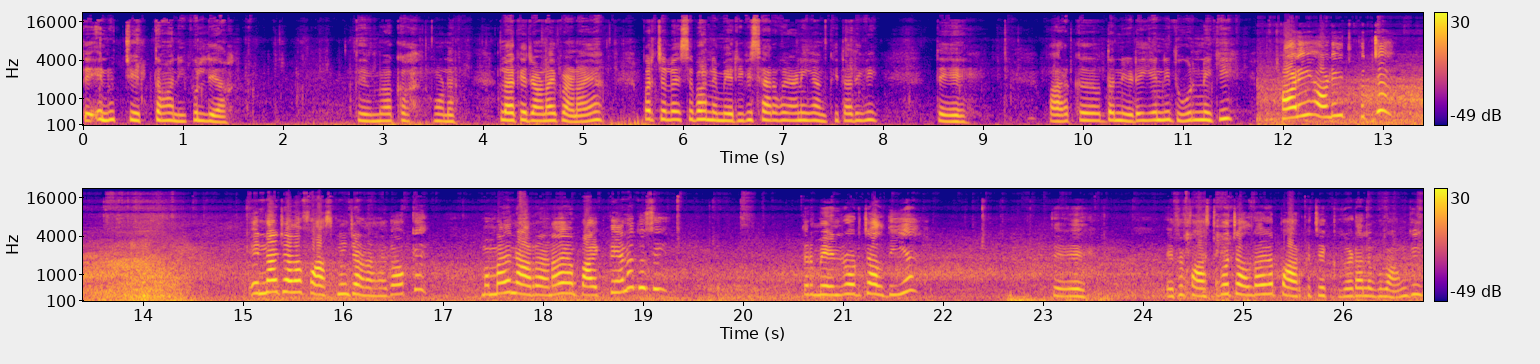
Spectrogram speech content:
ਤੇ ਇਹਨੂੰ ਚੇਤਾ ਨਹੀਂ ਭੁੱਲਿਆ ਤੇ ਮੈਂ ਕਿਹਾ, ਹੁਣ ਲੈ ਕੇ ਜਾਣਾ ਹੀ ਪੈਣਾ ਆ। ਪਰ ਚਲੋ, ਇਸੇ ਬਹਾਨੇ ਮੇਰੀ ਵੀ ਸੈਰ ਹੋ ਜਾਣੀ ਅੰਕਿਤਾ ਦੀ ਵੀ ਤੇ ਪਾਰਕ ਉਧਰ ਨੇੜੇ ਹੀ ਇੰਨੀ ਦੂਰ ਨਹੀਂ ਕੀ ਹੌਲੀ ਹੌਲੀ ਬੱਚੇ ਇੰਨਾ ਜ਼ਿਆਦਾ ਫਾਸਟ ਨਹੀਂ ਜਾਣਾ ਹੈਗਾ ਓਕੇ ਮੰਮਾ ਦੇ ਨਾਲ ਰਹਿਣਾ ਆ ਬਾਈਕ ਤੇ ਆ ਨਾ ਤੁਸੀਂ? ਤੇ ਮੇਨ ਰੋਡ ਚੱਲਦੀ ਹੈ ਤੇ ਇਹ ਫਿਰ ਫਾਸਟ ਬਹੁਤ ਚੱਲਦਾ ਹੈ ਪਾਰਕ 'ਚ ਇੱਕ ਗੜਾ ਲਗਵਾਉਂਗੀ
